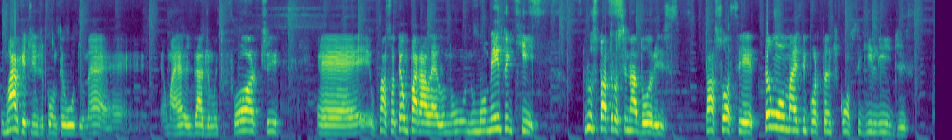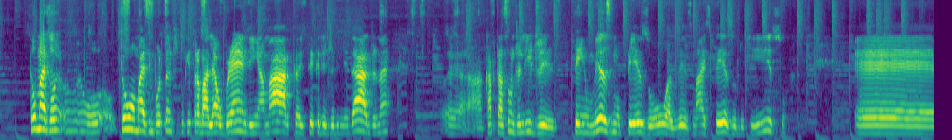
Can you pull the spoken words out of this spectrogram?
o marketing de conteúdo, né? É, é uma realidade muito forte. É, eu faço até um paralelo no, no momento em que, para os patrocinadores, passou a ser tão ou mais importante conseguir leads, tão, mais, tão ou mais importante do que trabalhar o branding, a marca e ter credibilidade, né? É, a captação de leads tem o mesmo peso ou às vezes mais peso do que isso. É,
